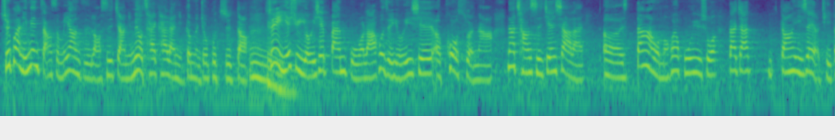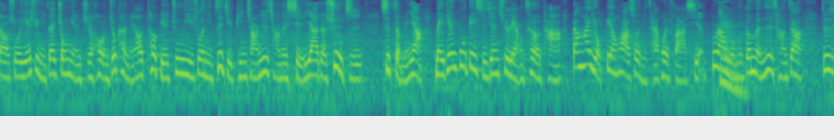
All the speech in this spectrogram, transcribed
水管里面长什么样子，老实讲，你没有拆开来，你根本就不知道。嗯，所以也许有一些斑驳啦，或者有一些呃破损啊，那长时间下来，呃，当然我们会呼吁说，大家。刚刚医生有提到说，也许你在中年之后，你就可能要特别注意说，你自己平常日常的血压的数值是怎么样，每天固定时间去量测它。当它有变化的时候，你才会发现，不然我们根本日常这样，就是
